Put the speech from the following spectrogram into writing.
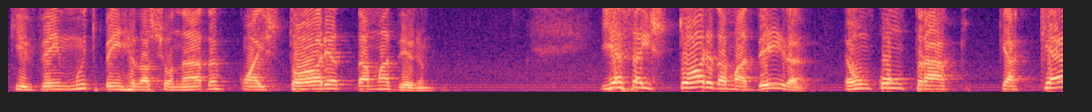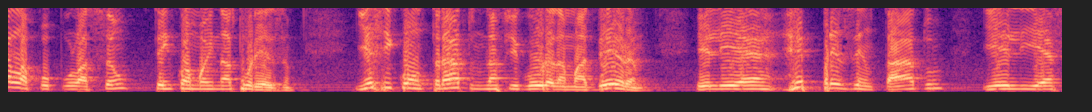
que vem muito bem relacionada com a história da madeira. E essa história da madeira é um contrato que aquela população tem com a mãe natureza. E esse contrato na figura da madeira, ele é representado e ele é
